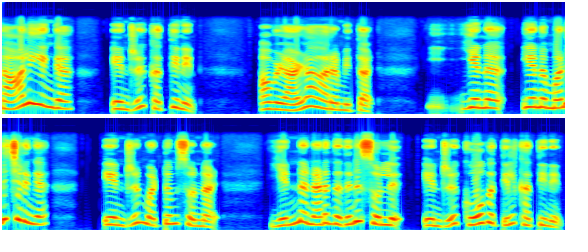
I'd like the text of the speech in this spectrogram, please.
தாலி எங்க? என்று கத்தினேன். அவள் அழ ஆரம்பித்தாள். என்ன என்ன மன்னிச்சிடுங்க என்று மட்டும் சொன்னாள். என்ன நடந்ததுன்னு சொல்லு என்று கோபத்தில் கத்தினேன்.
